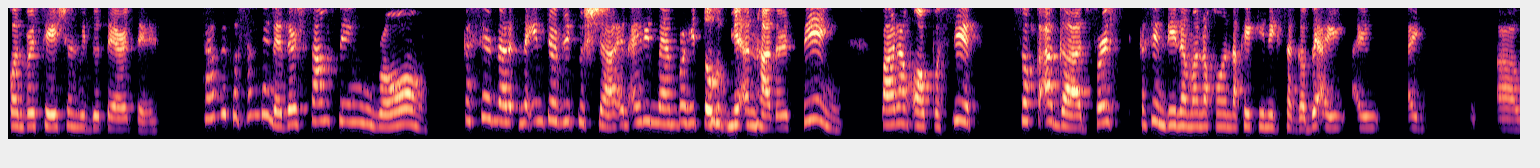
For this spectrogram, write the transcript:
conversation with Duterte, sabi ko, sandali, there's something wrong kasi na, na-interview ko siya and I remember he told me another thing. Parang opposite. So kaagad, first, kasi hindi naman ako nakikinig sa gabi, I, I, I uh,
